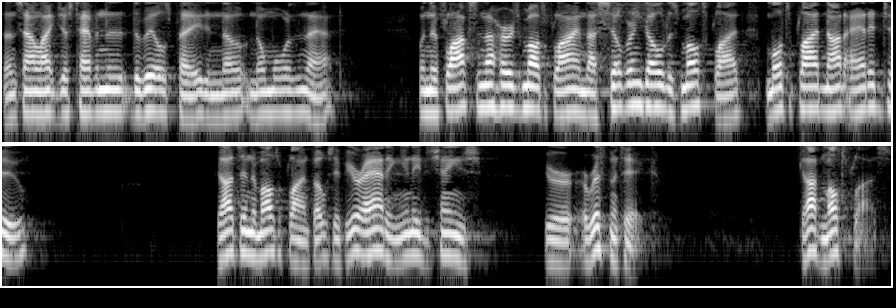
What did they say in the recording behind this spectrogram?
doesn't sound like just having the, the bills paid and no, no more than that. When the flocks and the herds multiply and thy silver and gold is multiplied, multiplied, not added to. God's into multiplying, folks. If you're adding, you need to change your arithmetic. God multiplies.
